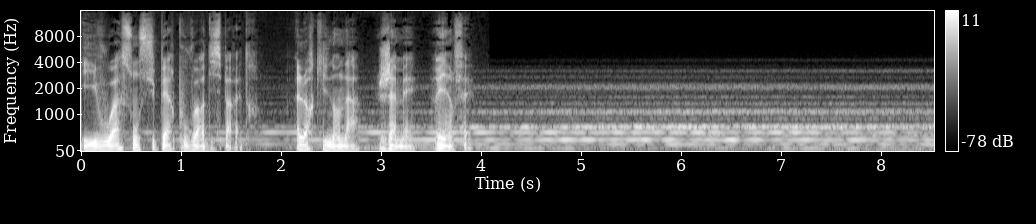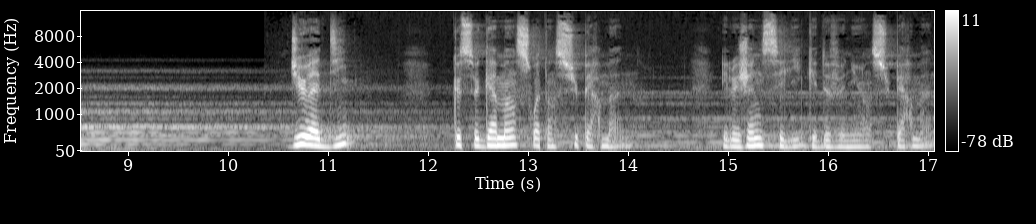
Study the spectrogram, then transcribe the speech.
et il voit son super pouvoir disparaître, alors qu'il n'en a jamais rien fait. Dieu a dit que ce gamin soit un Superman. Et le jeune Selig est devenu un Superman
